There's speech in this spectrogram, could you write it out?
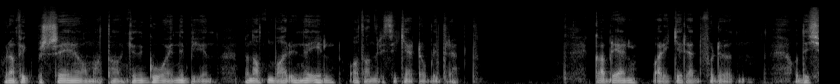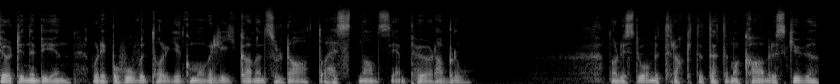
hvor han fikk beskjed om at han kunne gå inn i byen, men at den var under ild, og at han risikerte å bli drept. Gabriel var ikke redd for døden, og de kjørte inn i byen, hvor de på hovedtorget kom over liket av en soldat og hesten hans i en pøl av blod. Når de sto og betraktet dette makabre skuet,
